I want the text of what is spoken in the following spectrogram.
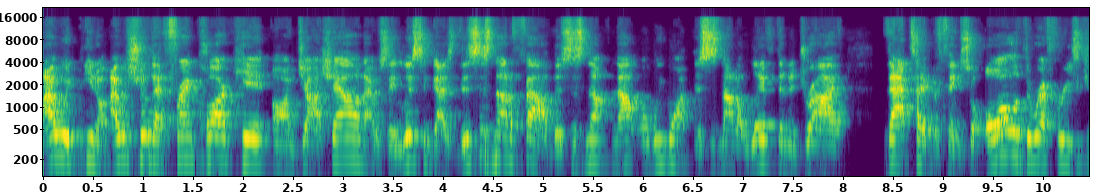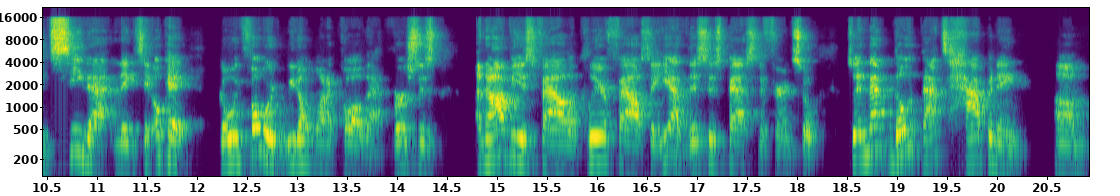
I would, you know, I would show that Frank Clark hit on Josh Allen. I would say, listen, guys, this is not a foul. This is not not what we want. This is not a lift and a drive that type of thing. So all of the referees can see that and they can say, okay, going forward, we don't want to call that versus an obvious foul, a clear foul, say, yeah, this is pass interference. So, so and that though that's happening um,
